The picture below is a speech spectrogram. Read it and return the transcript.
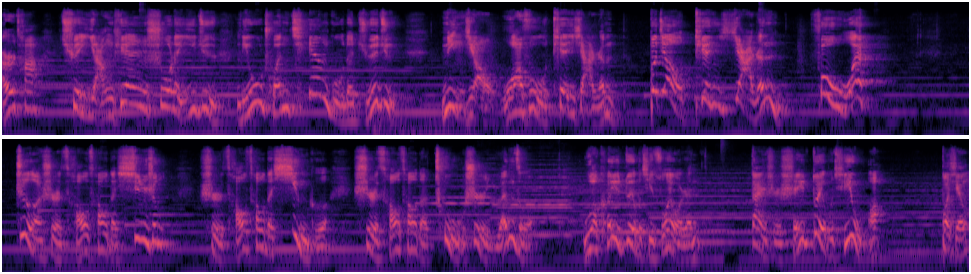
而他却仰天说了一句流传千古的绝句。宁叫我负天下人，不叫天下人负我呀！这是曹操的心声，是曹操的性格，是曹操的处事原则。我可以对不起所有人，但是谁对不起我，不行。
